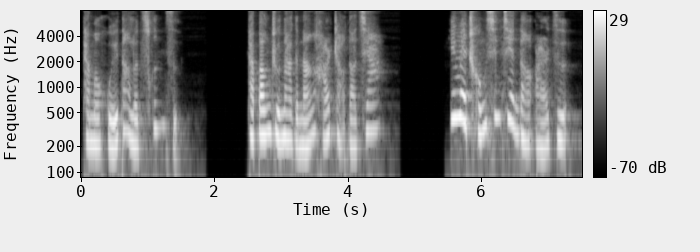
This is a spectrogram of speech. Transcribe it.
他们回到了村子。他帮助那个男孩找到家，因为重新见到儿子。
